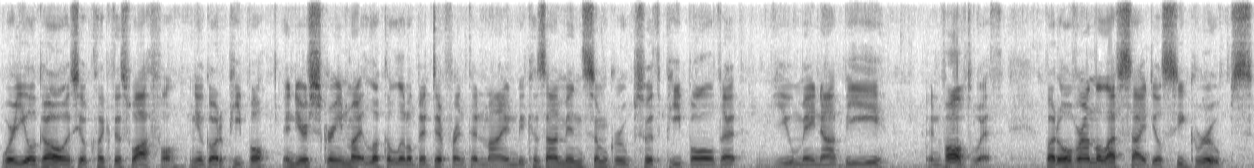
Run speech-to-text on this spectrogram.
Where you'll go is you'll click this waffle and you'll go to people and your screen might look a little bit different than mine because I'm in some groups with people that you may not be involved with. But over on the left side, you'll see groups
